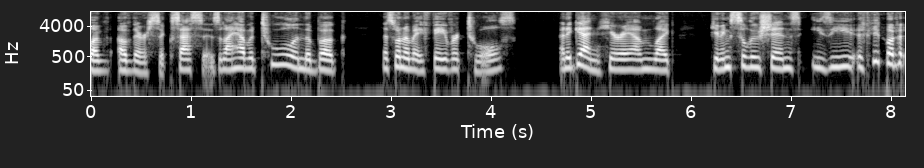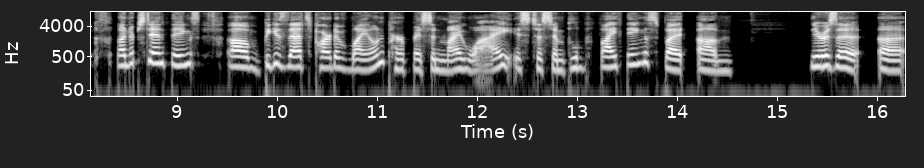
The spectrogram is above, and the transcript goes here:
of, of their successes. And I have a tool in the book that's one of my favorite tools. And again, here I am like giving solutions, easy to understand things, um, because that's part of my own purpose and my why is to simplify things. But um, there was a, a,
